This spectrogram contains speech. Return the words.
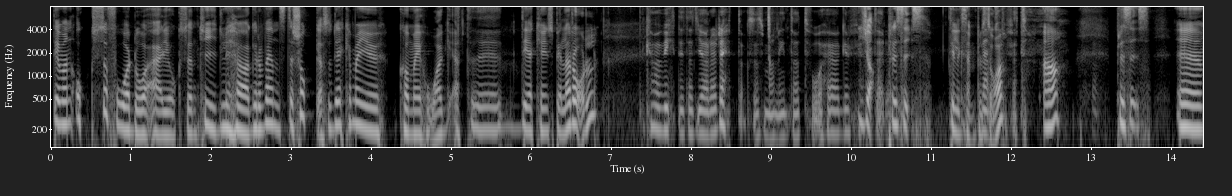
Det man också får då är ju också en tydlig höger och vänstersocka så det kan man ju komma ihåg att eh, det kan ju spela roll. Kan vara viktigt att göra rätt också så man inte har två högerfötter. Ja, precis. Till exempel så. Ja, precis. Eh,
